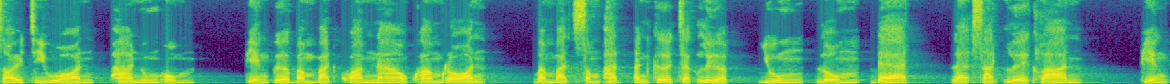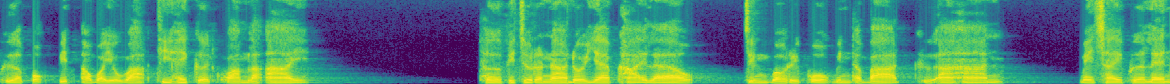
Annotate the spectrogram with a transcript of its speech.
สอยจีวร ผ้านุ่งหม่ม เพียงเพื่อบำบัดความหนาวความร้อนบำบัดสัมผัสอันเกิดจากเหลือบ ยุง ลม แดด และสัตว์เลื้อยคลาน เพียงเพื่อปกปิดอวัยวะที่ให้เกิดความละอาย เธอพิจารณาโดยแยบขายแล้ว จึงบริโภคบิณฑบาตคืออาหาร ไม่ใช่เพื่อเล่น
